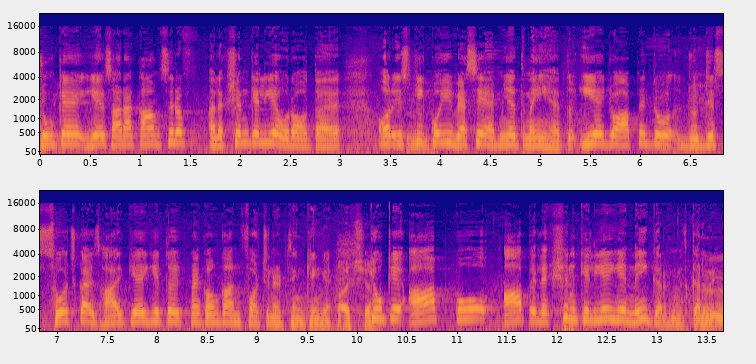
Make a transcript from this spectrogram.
چونکہ یہ سارا کام صرف الیکشن کے لیے ہو رہا ہوتا ہے اور اس کی کوئی ویسے اہمیت نہیں ہے۔ تو یہ جو آپ نے جو جس سوچ کا اظہار کیا ہے یہ تو ایک میں کہوں گا انفارچونیٹ تھنکنگ ہے۔ اچھا۔ کیونکہ آپ کو آپ الیکشن کے لیے یہ نہیں کر رہے۔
